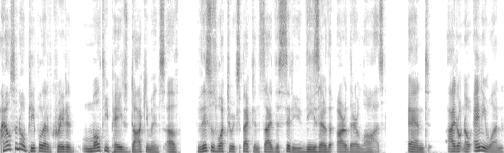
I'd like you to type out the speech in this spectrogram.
I also know people that have created multi-page documents of this is what to expect inside the city. These are the, are their laws, and I don't know anyone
